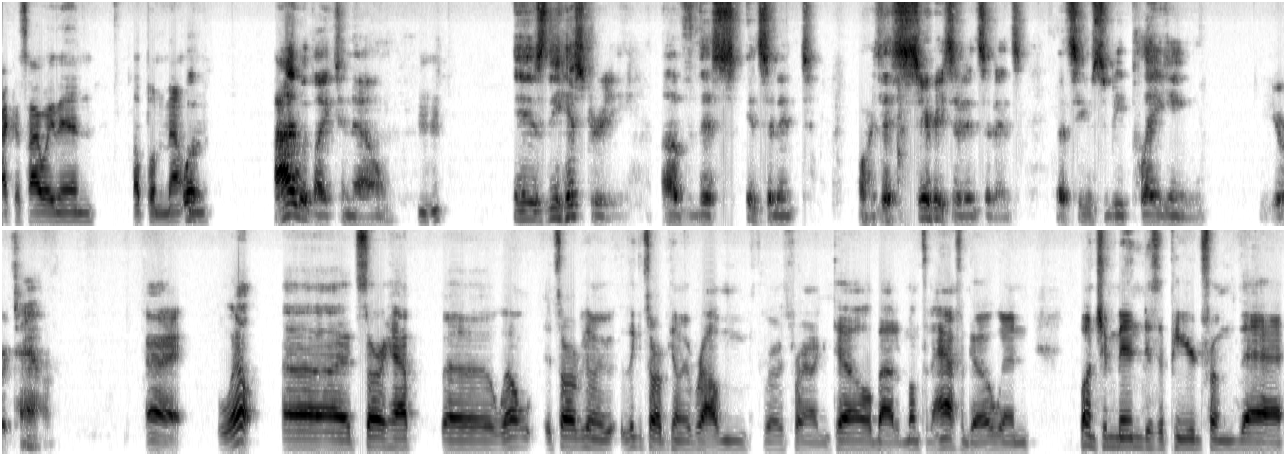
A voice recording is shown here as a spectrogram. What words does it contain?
act as highwaymen up on the mountain. I would like to know Mhm. is the history of this incident or this series of incidents that seems to be plaguing your town. All right. Well, uh, it started hap- uh, well, it's already becoming, I think it's already becoming a problem for as far as I can tell about a month and a half ago when a bunch of men disappeared from the,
